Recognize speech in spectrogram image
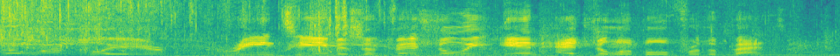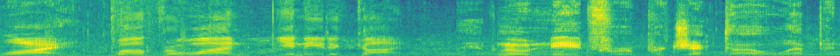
So we're clear, Green Team is officially ineligible for the bet. Why? Well, for one, you need a gun. I have no need for a projectile weapon.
